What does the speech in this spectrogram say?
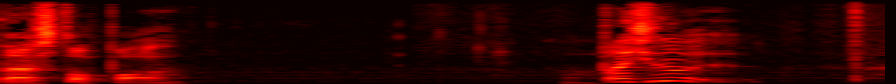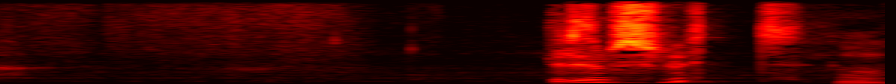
Der stoppa det. Det er ikke noe Det er liksom slutt. Mm.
